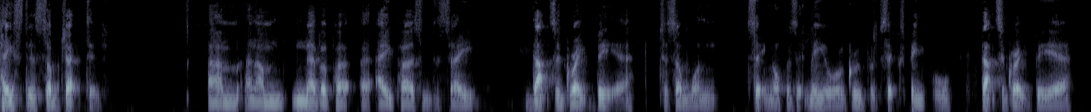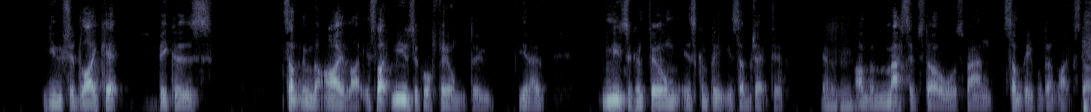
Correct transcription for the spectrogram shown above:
taste is subjective. Um, and I'm never per, a person to say that's a great beer to someone sitting opposite me or a group of six people. That's a great beer. You should like it because something that I like. It's like music or film do. You know, music and film is completely subjective. You know, mm-hmm. I'm a massive Star Wars fan. Some people don't like Star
